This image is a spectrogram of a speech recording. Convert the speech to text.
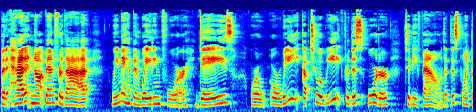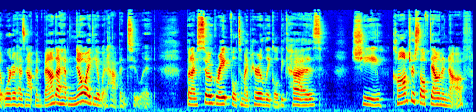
But had it not been for that, we may have been waiting for days or or week up to a week for this order to be found. At this point the order has not been found. I have no idea what happened to it. But I'm so grateful to my paralegal because she calmed herself down enough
